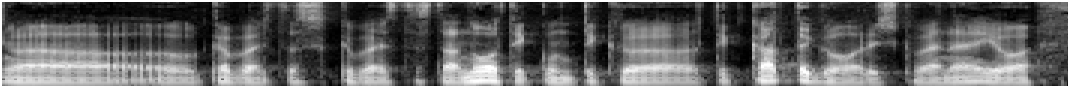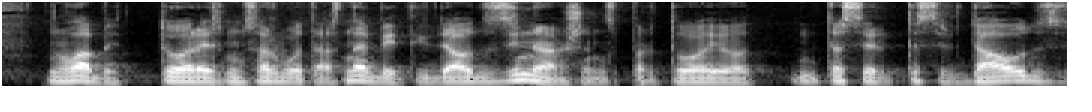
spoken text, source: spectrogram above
Kāpēc, tas, kāpēc tas tā notika un tik, tik kategoriski, vai ne? Jo, nu, labi, toreiz mums varbūt tās nebija tik daudz zināšanas par to, jo tas ir, tas ir daudz,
